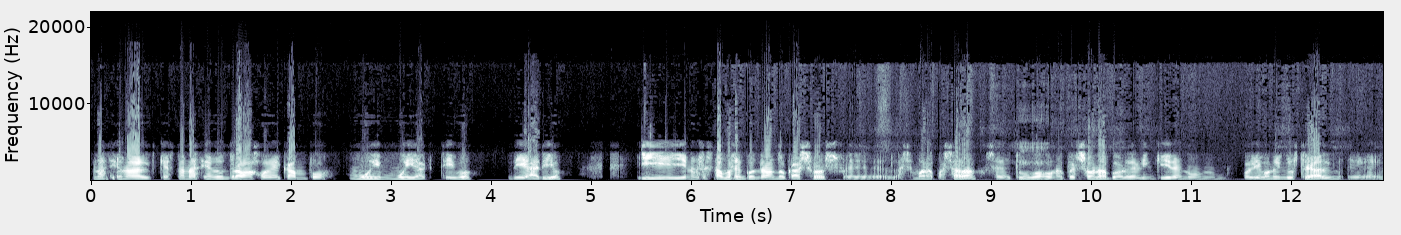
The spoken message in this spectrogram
nacional que están haciendo un trabajo de campo muy, muy activo, diario, y nos estamos encontrando casos. Eh, la semana pasada se detuvo a una persona por delinquir en un polígono industrial. Eh,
